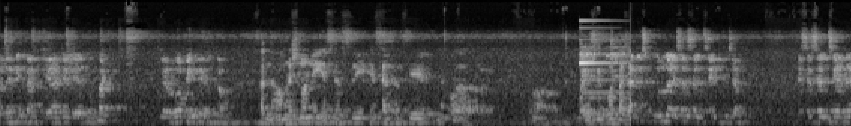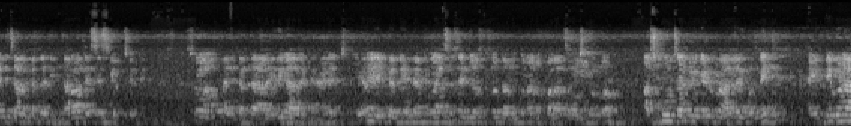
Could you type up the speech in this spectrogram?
అనేది నాకు లేదు బట్ సార్ నామినేషన్లోనే ఎస్ఎస్సి ఎస్ఎస్ఎల్సి వైసీపీ స్కూల్లో ఎస్ఎస్ఎల్సీ ఇచ్చారు ఎస్ఎస్ఎల్సీ అనేది చాలా పెద్దది తర్వాత ఎస్ఎస్సి వచ్చింది. సో అది పెద్ద ఇది కాదండి. ఆయన ఏదో చెప్పారు? నేను టెన్త్ క్లాస్ సెయింట్ జోసెఫ్లో చదువుతున్నాను పలానా సంవత్సరంలో ఆ స్కూల్ సర్టిఫికేట్ కూడా అలాగే ఉంది. అవన్నీ కూడా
